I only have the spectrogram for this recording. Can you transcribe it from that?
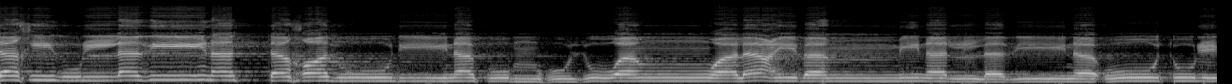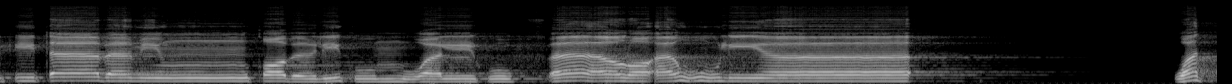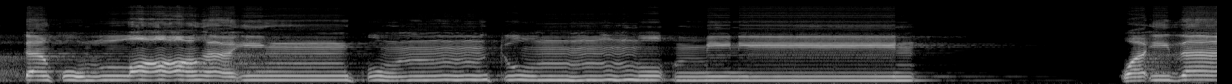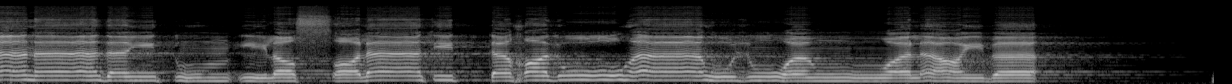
يتخذ الذين اتخذوا دينكم هزوا ولعبا من الذين أوتوا الكتاب من قبلكم والكفار أولياء واتقوا الله إن كنتم مؤمنين. وإذا ناديتم إلى الصلاة اتخذوها هزوا ولعبا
